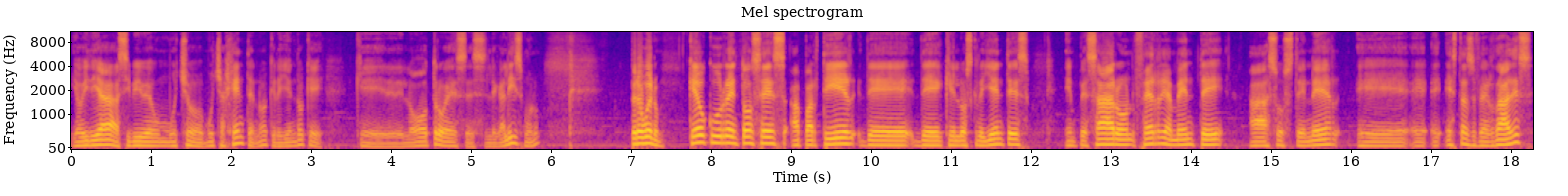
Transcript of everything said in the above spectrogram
Y hoy día así vive mucho, mucha gente, ¿no? creyendo que, que lo otro es, es legalismo. ¿no? Pero bueno, ¿qué ocurre entonces a partir de, que los creyentes empezaron férreamente a sostener eh, eh, estas verdades?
